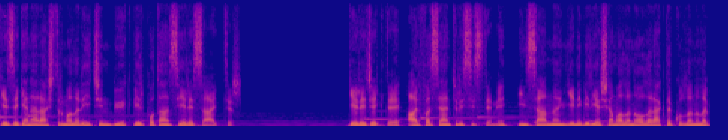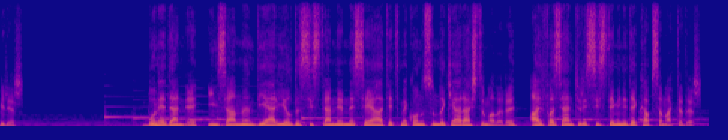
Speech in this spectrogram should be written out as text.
gezegen araştırmaları için büyük bir potansiyele sahiptir. Gelecekte Alfa Centauri sistemi, insanlığın yeni bir yaşam alanı olarak da kullanılabilir. Bu nedenle, insanlığın diğer yıldız sistemlerine seyahat etme konusundaki araştırmaları, Alfa Centauri sistemini de kapsamaktadır.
